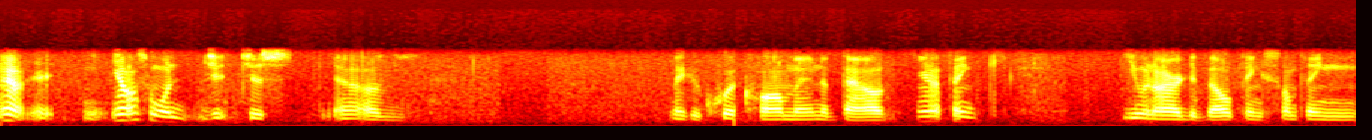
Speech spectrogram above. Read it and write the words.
Yeah, you also want to j- just uh, make a quick comment about. You know, I think you and I are developing something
